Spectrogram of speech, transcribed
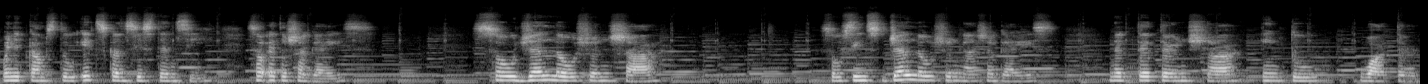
when it comes to its consistency. So, ito siya guys. So, gel lotion siya. So, since gel lotion nga siya guys, nagte-turn siya into water.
